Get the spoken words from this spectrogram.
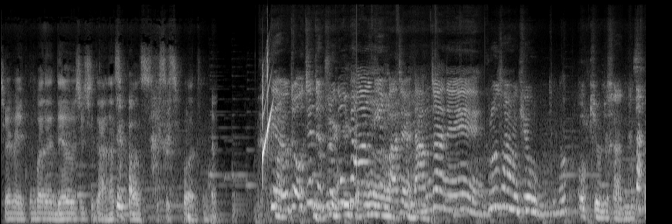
저희가 이 공간에 내어주지도 않았을 것 같, 있었을 것 같은데 그냥 요즘 어쨌든 불공평하긴 맞아요. 남자는 그런 사람은 기억을 못해요. 어 기억이 잘 안 났어요.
